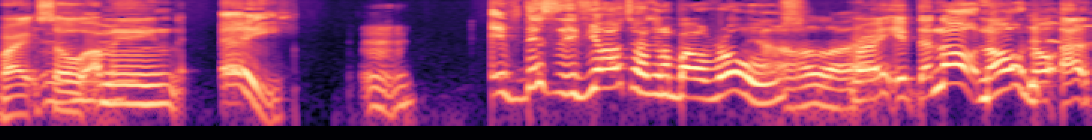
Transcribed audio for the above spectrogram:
right? So I mm-hmm. mean, hey, mm-hmm. If this if y'all talking about roles, Oh, Lord. right? If no, no, no, I,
